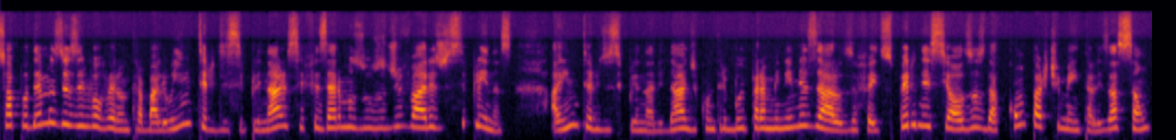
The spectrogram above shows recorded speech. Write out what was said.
Só podemos desenvolver um trabalho interdisciplinar se fizermos uso de várias disciplinas. A interdisciplinaridade contribui para minimizar os efeitos perniciosos da compartimentalização,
